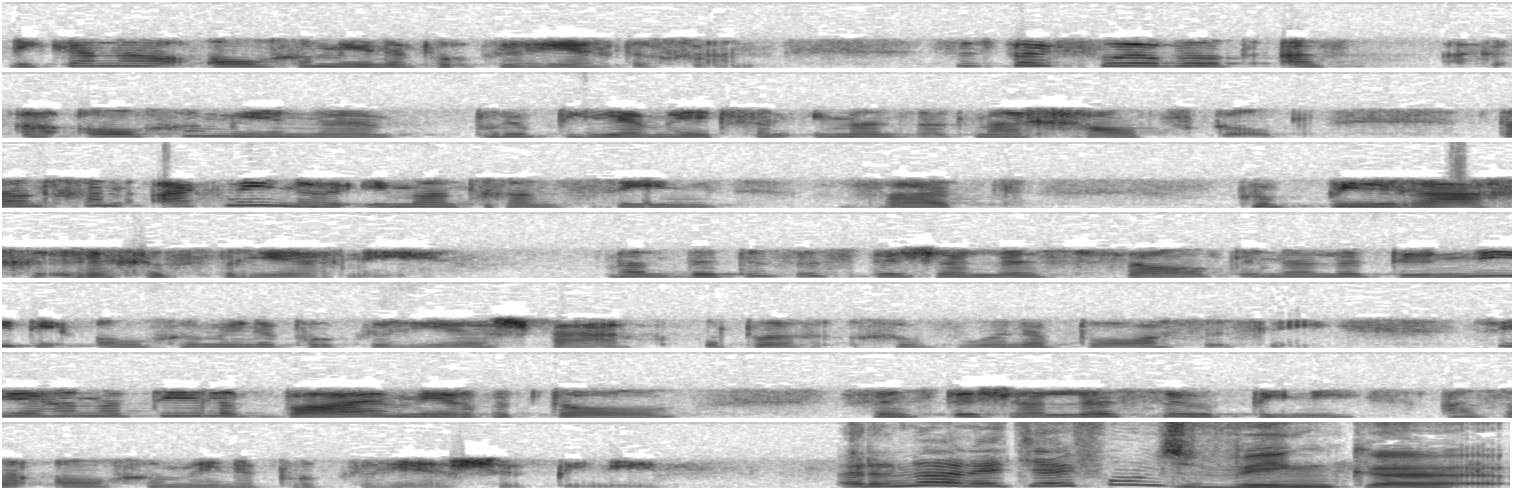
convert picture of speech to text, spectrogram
Jy kan na 'n algemene prokureur toe gaan. Soos byvoorbeeld as ek 'n algemene probleem het van iemand wat my geld skuld, dan gaan ek nie nou iemand gaan sien wat kopiereg registreer nie want dit is 'n spesialistveld en hulle doen nie die algemene prokureurswerk op 'n gewone basis nie. So jy gaan natuurlik baie meer betaal vir 'n spesialiste opinie as 'n algemene prokureursopinie. Rena, net jy vir ons wenke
